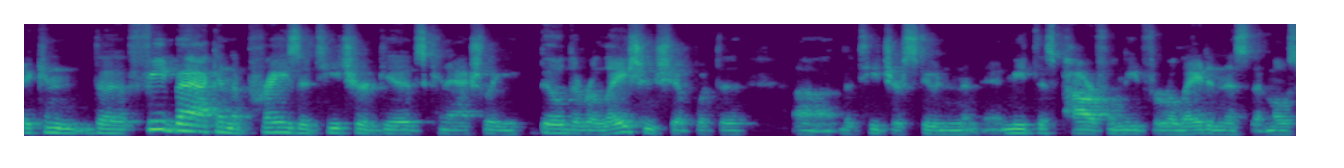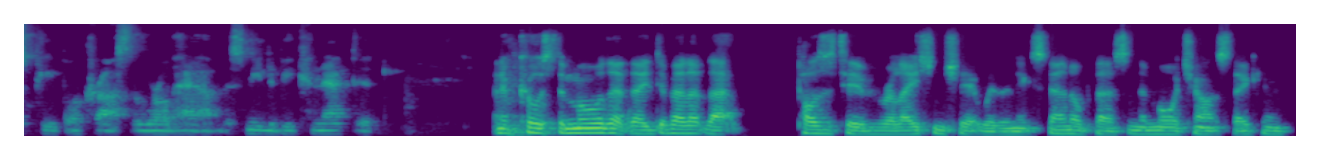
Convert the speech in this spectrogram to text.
it can the feedback and the praise a teacher gives can actually build the relationship with the uh, the teacher student and, and, meet this powerful need for relatedness that most people across the world have this need to be connected and of course the more that they develop that positive relationship with an external person the more chance they can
